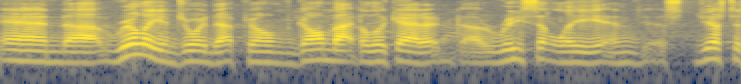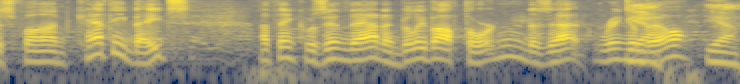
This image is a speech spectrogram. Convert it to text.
And uh, really enjoyed that film. Gone back to look at it uh, recently, and it's just as fun. Kathy Bates, I think, was in that, and Billy Bob Thornton. Does that ring a Yeah, bell? yeah, And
